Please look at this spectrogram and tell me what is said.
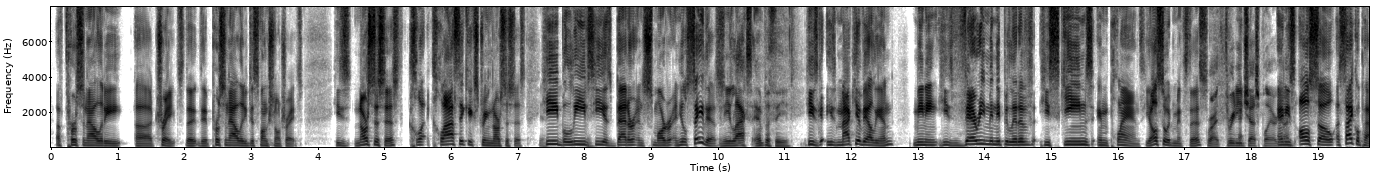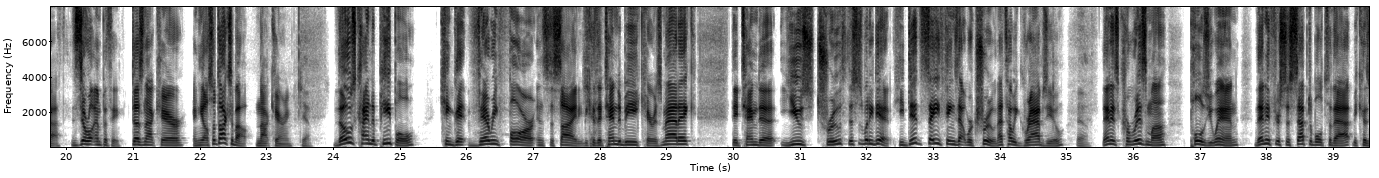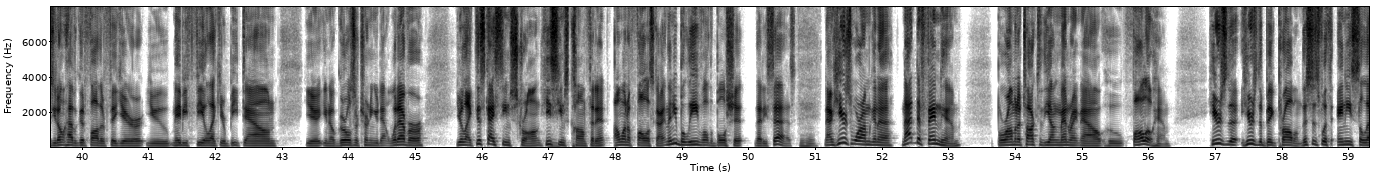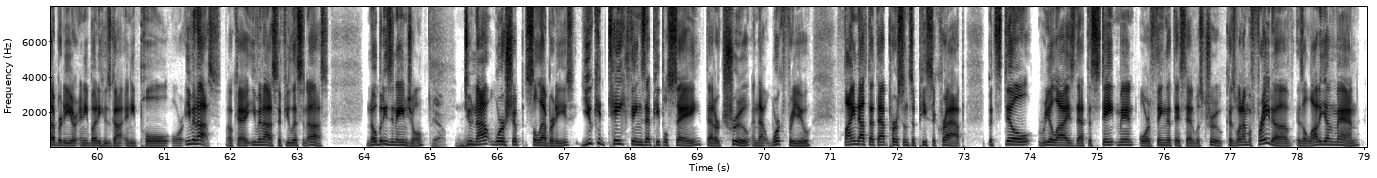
of personality uh, traits, the the personality dysfunctional traits. He's narcissist, cl- classic extreme narcissist. He believes he is better and smarter, and he'll say this. and he lacks empathy. He's he's Machiavellian, meaning he's very manipulative. He schemes and plans. He also admits this. right. 3D chess player. And he's also a psychopath, zero empathy, does not care, and he also talks about not caring. Yeah. Those kind of people can get very far in society because they tend to be charismatic. They tend to use truth. This is what he did. He did say things that were true. And that's how he grabs you. Yeah. Then his charisma pulls you in. Then if you're susceptible to that because you don't have a good father figure, you maybe feel like you're beat down, you you know, girls are turning you down, whatever. You're like, this guy seems strong. He mm-hmm. seems confident. I want to follow this guy. And then you believe all the bullshit that he says. Mm-hmm. Now, here's where I'm going to not defend him, but where I'm going to talk to the young men right now who follow him. Here's the here's the big problem. This is with any celebrity or anybody who's got any pull or even us, okay? Even us if you listen to us. Nobody's an angel. Yeah. Mm-hmm. Do not worship celebrities. You could take things that people say that are true and that work for you, find out that that person's a piece of crap, but still realize that the statement or thing that they said was true. Because what I'm afraid of is a lot of young men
